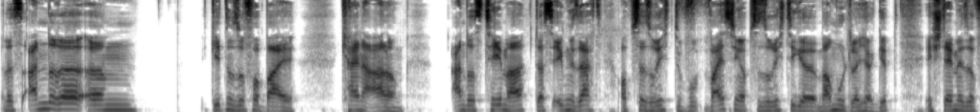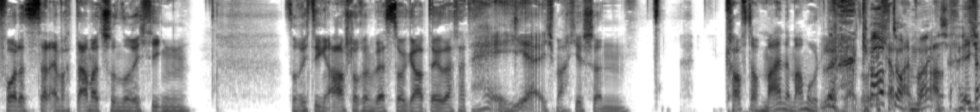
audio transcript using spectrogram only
und das andere ähm, geht nur so vorbei. Keine Ahnung. Anderes Thema. Du hast eben gesagt, ob es da so richtig, du weißt nicht, ob es da so richtige Mammutlöcher gibt. Ich stelle mir so vor, dass es dann einfach damals schon so einen richtigen, so einen richtigen Arschloch-Investor gab, der gesagt hat, hey, hier, ich mache hier schon, kauf doch meine Mammutlöcher. Also, Kauf ich doch mal. Ich, ich,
